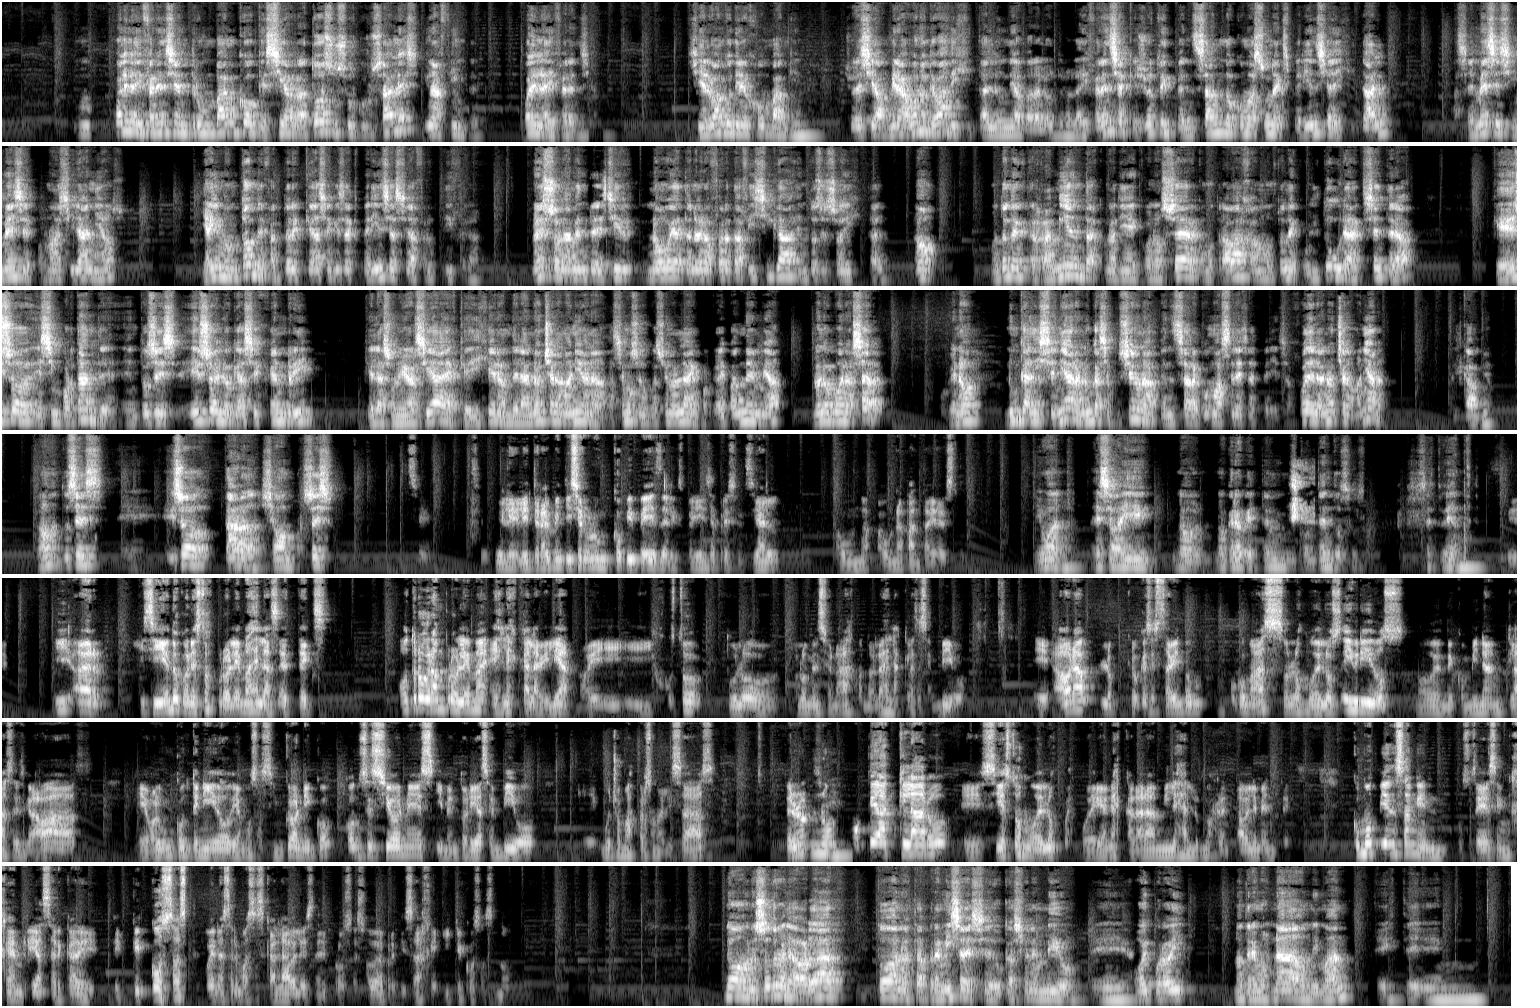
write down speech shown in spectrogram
¿Cuál es la diferencia entre un banco que cierra todas sus sucursales y una fintech? ¿Cuál es la diferencia? Si el banco tiene home banking. Yo decía, mira, vos no te vas digital de un día para el otro. La diferencia es que yo estoy pensando cómo hacer una experiencia digital hace meses y meses, por no decir años, y hay un montón de factores que hacen que esa experiencia sea fructífera. No es solamente decir, no voy a tener oferta física, entonces soy digital. No, un montón de herramientas que uno tiene que conocer, cómo trabaja, un montón de cultura, etcétera, que eso es importante. Entonces, eso es lo que hace Henry, que las universidades que dijeron de la noche a la mañana hacemos educación online porque hay pandemia, no lo pueden hacer. Porque no, nunca diseñaron, nunca se pusieron a pensar cómo hacer esa experiencia. Fue de la noche a la mañana el cambio. ¿no? Entonces, eso tarda, lleva un proceso. Sí, literalmente hicieron un copy-paste de la experiencia presencial a una, a una pantalla de esto. Y bueno, eso ahí no, no creo que estén contentos sus, estudiantes. Y a ver, y siguiendo con estos problemas de las edtechs, otro gran problema es la escalabilidad, ¿no? Y, justo tú lo, lo, mencionabas cuando hablas de las clases en vivo. Eh, ahora lo que creo que se está viendo un poco más son los modelos híbridos, ¿no? Donde combinan clases grabadas eh, o algún contenido, digamos, asincrónico, con sesiones y mentorías en vivo eh, mucho más personalizadas. Pero no, queda claro eh, si estos modelos pues, podrían escalar a miles de alumnos rentablemente. ¿Cómo piensan en, ustedes en Henry acerca de, qué cosas pueden hacer más escalables en el proceso de aprendizaje y qué cosas no? No, nosotros la verdad, toda nuestra premisa es educación en vivo. hoy por hoy no tenemos nada on demand. Este,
